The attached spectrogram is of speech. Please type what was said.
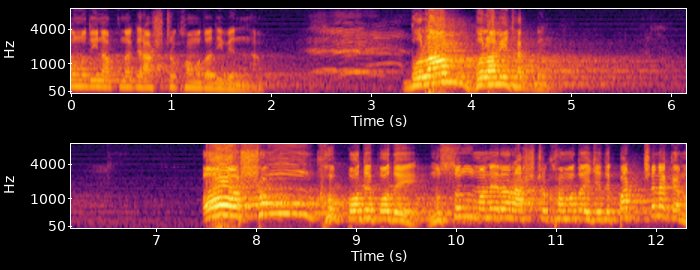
কোনোদিন আপনাকে রাষ্ট্র ক্ষমতা দিবেন না। গোলাম গোলামই থাকবেন। অসংখ্য পদে পদে মুসলমানেরা রাষ্ট্র ক্ষমতায় যেতে পারছে না কেন?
